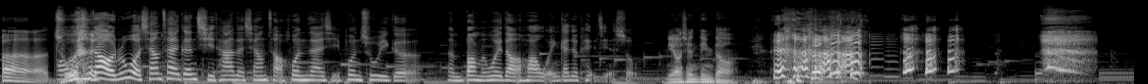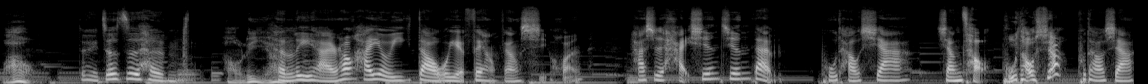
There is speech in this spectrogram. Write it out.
呃，除了、哦、知道如果香菜跟其他的香草混在一起，混出一个很棒的味道的话，我应该就可以接受。你要先订到。哇哦！对，就是很好厉害，很厉害。然后还有一道我也非常非常喜欢，它是海鲜煎蛋葡萄虾。香草葡萄虾，葡萄虾，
